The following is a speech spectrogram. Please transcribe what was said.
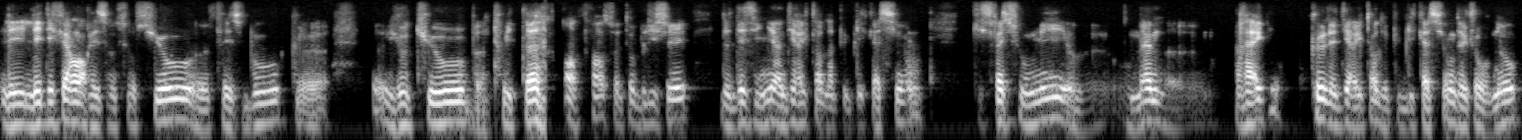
les, différents réseaux sociaux, euh, Facebook, YouTube, Twitter, en France, sont obligés de désigner un directeur de la publication qui serait soumis aux mêmes règles que les directeurs de publication des journaux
